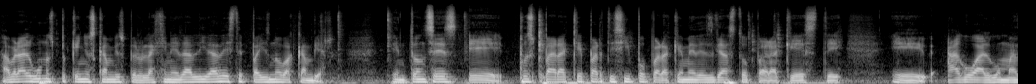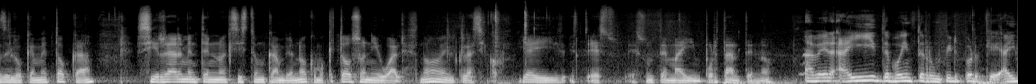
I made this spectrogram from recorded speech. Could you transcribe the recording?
habrá algunos pequeños cambios, pero la generalidad de este país no va a cambiar. Entonces, eh, pues ¿para qué participo? ¿Para qué me desgasto? ¿Para qué este eh, hago algo más de lo que me toca, si realmente no existe un cambio, ¿no? Como que todos son iguales, ¿no? El clásico. Y ahí es, un tema importante, ¿no? A ver, ahí te voy a interrumpir porque hay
